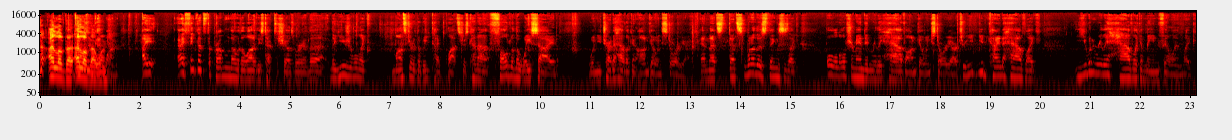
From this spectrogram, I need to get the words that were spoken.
I love that. I love that good one. I I think that's the problem though with a lot of these types of shows where the the usual like monster of the week type plots just kind of fall to the wayside when you try to have like an ongoing story arc. And that's that's one of those things is like old Ultraman didn't really have ongoing story arcs or you'd kind of have like you wouldn't really have like a main villain like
